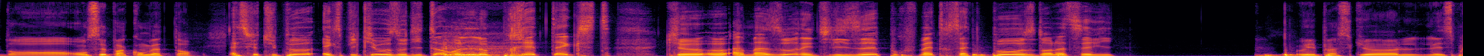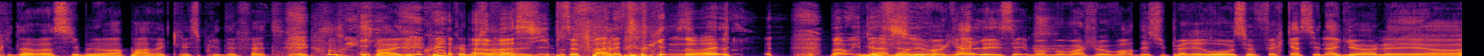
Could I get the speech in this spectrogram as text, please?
dans on sait pas combien de temps. Est-ce que tu peux expliquer aux auditeurs le prétexte que euh, Amazon a utilisé pour mettre cette pause dans la série? Oui, parce que l'esprit d'invincible ne va pas avec l'esprit des fêtes. Oui. C'est pas une couille comme ça. Invincible, c'est pas l'esprit de Noël. bah oui, bien sûr. et moi, moi, je veux voir des super-héros se faire casser la gueule et, euh,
